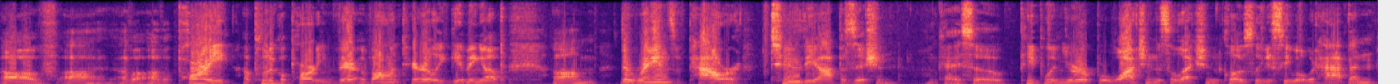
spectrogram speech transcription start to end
of, uh, of, a, of, a, party, a political party, voluntarily giving up um, the reins of power to the opposition. Okay, so people in Europe were watching this election closely to see what would happen,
